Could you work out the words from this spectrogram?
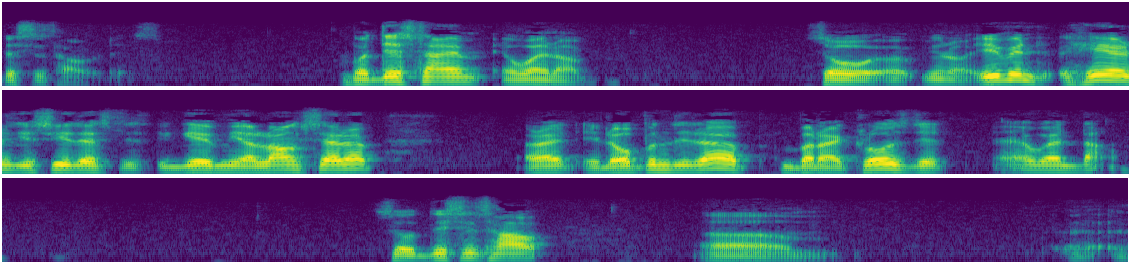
This is how it is. But this time it went up. So uh, you know, even here you see this. It gave me a long setup. All right, it opened it up, but I closed it and it went down. So this is how um, uh,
